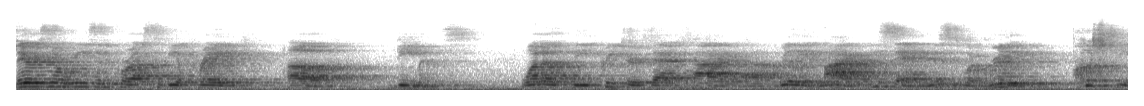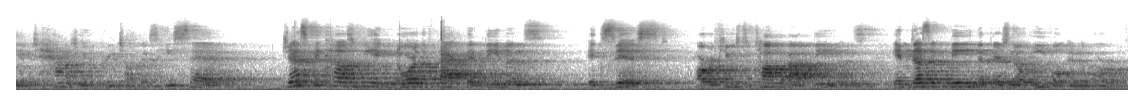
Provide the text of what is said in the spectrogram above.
There is no reason for us to be afraid of demons. One of the preachers that I uh, really admire, he said, and this is what really pushed me and challenged me to preach on this. He said, just because we ignore the fact that demons exist or refuse to talk about demons, it doesn't mean that there's no evil in the world.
